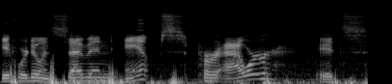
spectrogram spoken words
if we're doing 7 amps per hour, it's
